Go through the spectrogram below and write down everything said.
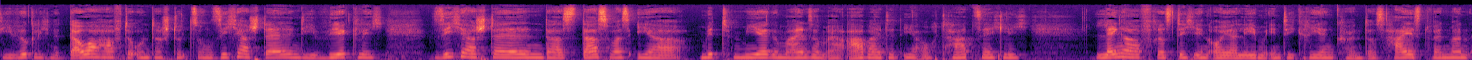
die wirklich eine dauerhafte Unterstützung sicherstellen, die wirklich sicherstellen, dass das, was ihr mit mir gemeinsam erarbeitet, ihr auch tatsächlich längerfristig in euer Leben integrieren könnt. Das heißt, wenn man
